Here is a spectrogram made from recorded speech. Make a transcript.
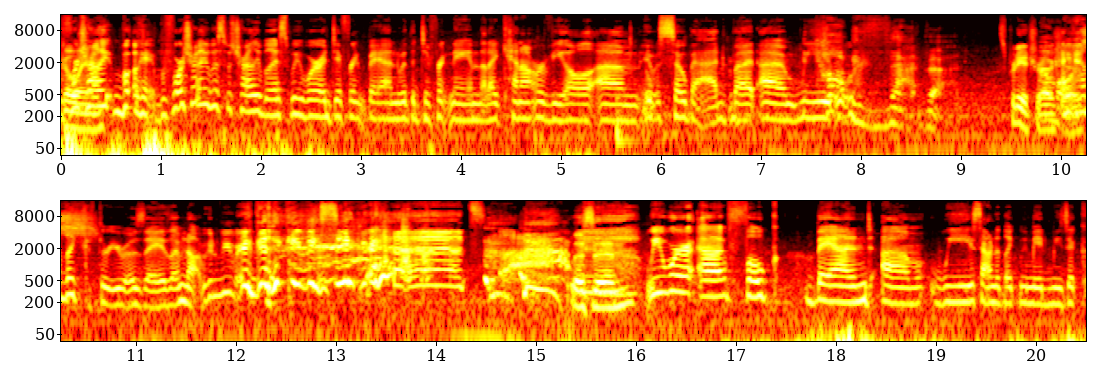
Go before in. Charlie? b- Okay, before Charly Bliss was Charly Bliss, we were a different band with a different name that I cannot reveal. Um, it was so bad, but um, we. Can't that bad. It's pretty atrocious. I had like three rosés. I'm not going to be very good at keeping secrets. Listen, we were a folk band. Um, we sounded like we made music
